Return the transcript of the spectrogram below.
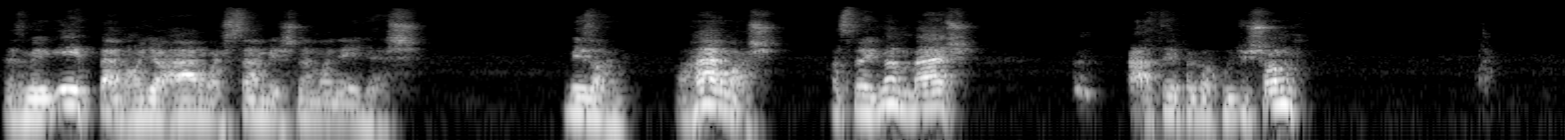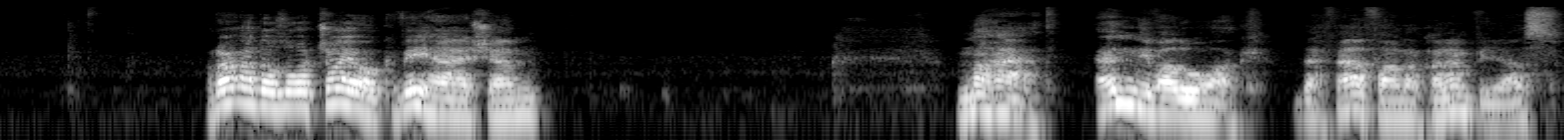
Ez még éppen, hogy a hármas szám, és nem a négyes. Bizony. A hármas, az pedig nem más, átépek a kutyuson. Ragadozó csajok VHS-en. Na hát, ennivalóak, de felfalnak, ha nem figyelsz.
